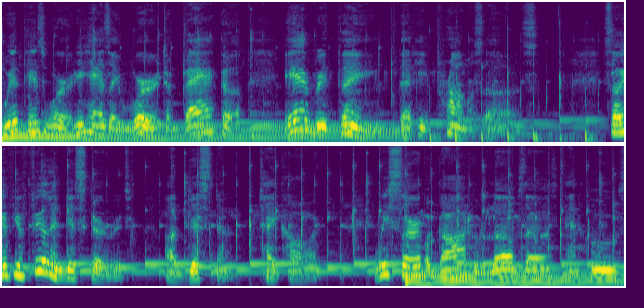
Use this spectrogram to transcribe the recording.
with His Word. He has a Word to back up everything that He promised us. So if you're feeling discouraged or distant, take heart. We serve a God who loves us and whose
